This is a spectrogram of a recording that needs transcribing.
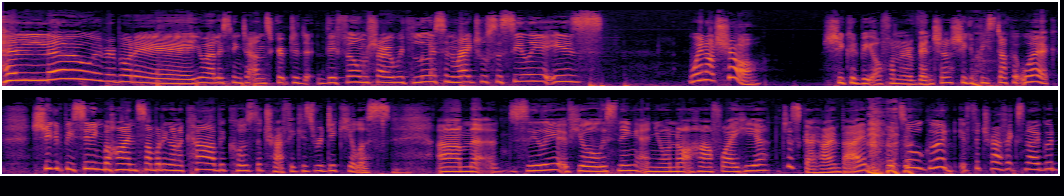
Hello, everybody. You are listening to Unscripted, the film show with Lewis and Rachele. Cecilia is. We're not sure. She could be off on an adventure. She could be stuck at work. She could be sitting behind somebody on a car because the traffic is ridiculous. Um, Celia, if you're listening and you're not halfway here, just go home, babe. It's all good. If the traffic's no good,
